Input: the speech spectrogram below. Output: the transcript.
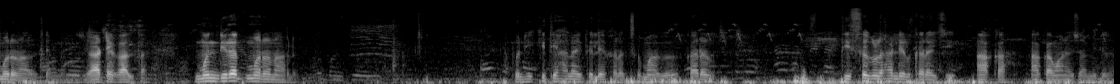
मरण आलं त्यांना. म्हणजे अटॅक आलता. मंदिरात मरण आलं. पण हे किती हालायचं लेकरांचं मागं. कारण ती सगळं हालेल करायची. आका आका म्हणायचो आम्ही तिला.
